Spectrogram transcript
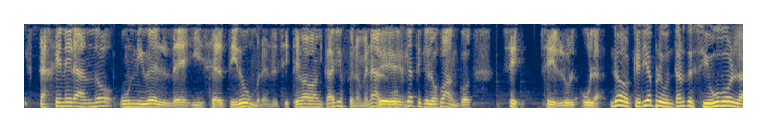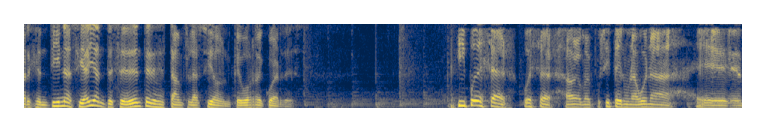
está generando un nivel de incertidumbre en el sistema bancario fenomenal. Eh, fíjate que los bancos, sí, sí, Ula. No, quería preguntarte si hubo en la Argentina, si hay antecedentes de esta inflación que vos recuerdes. Y puede ser, puede ser. Ahora me pusiste en una buena eh,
